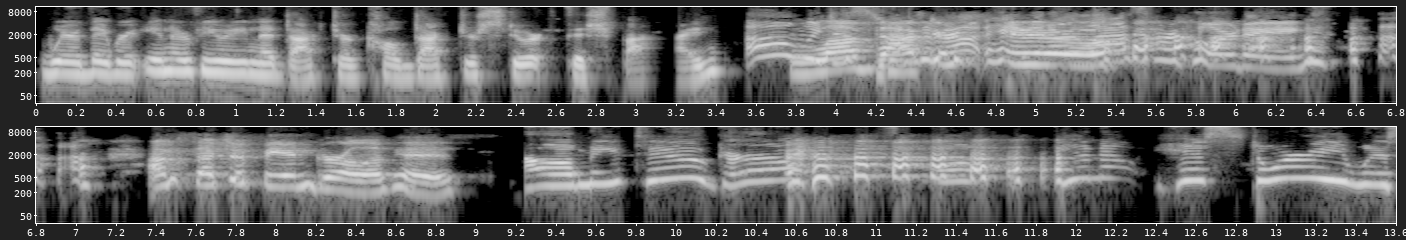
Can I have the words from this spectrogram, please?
where they were interviewing a doctor called Dr. Stuart Fischbein. Oh, we Love just talked Dr. about him in our last recording. I'm such a fangirl of his. Oh, me too, girl. you know, his story was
